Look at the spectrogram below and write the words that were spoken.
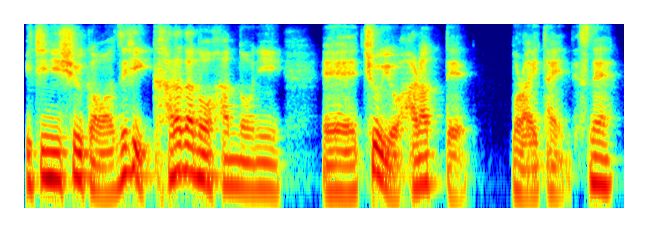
1、2週間はぜひ体の反応に、えー注意を払ってもらいたいんですね。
